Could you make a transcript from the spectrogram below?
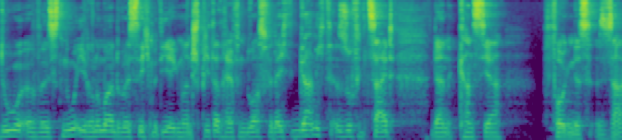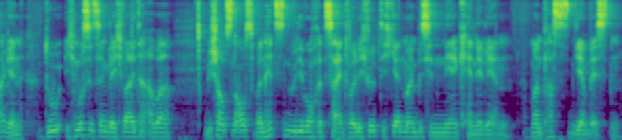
du willst nur ihre Nummer, du willst dich mit ihr irgendwann später treffen, du hast vielleicht gar nicht so viel Zeit, dann kannst du ja folgendes sagen. Du, ich muss jetzt dann gleich weiter, aber wie schaut's denn aus? Wann hättest du die Woche Zeit? Weil ich würde dich gerne mal ein bisschen näher kennenlernen. Wann passt dir am besten?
